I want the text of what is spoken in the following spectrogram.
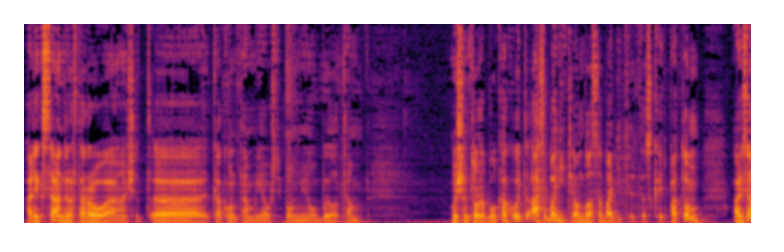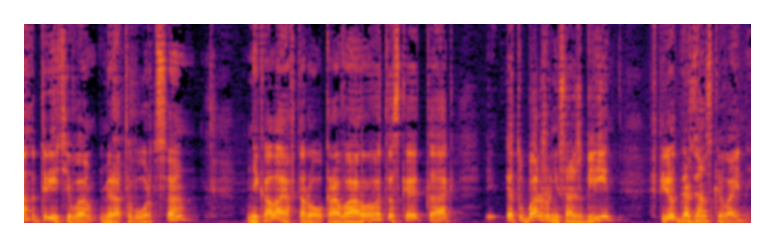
Александра II, значит, э, как он там, я уж не помню, у него было там, в общем, тоже был какой-то освободитель, он был освободитель, так сказать. Потом Александра III миротворца, Николая II Кровавого, так сказать, так. Эту баржу не сожгли в период гражданской войны,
